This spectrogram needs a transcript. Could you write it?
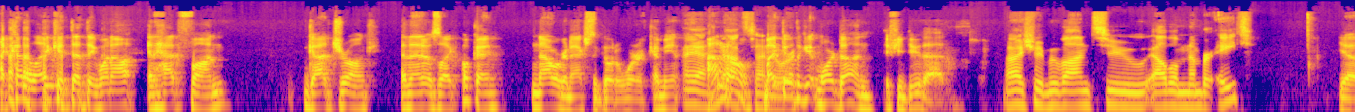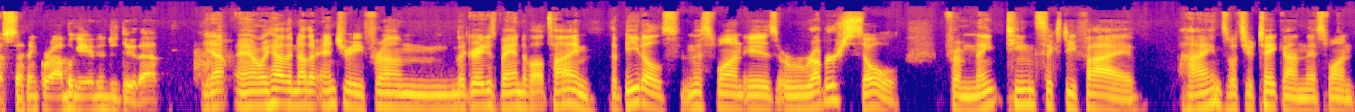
I kind of like it that they went out and had fun, got drunk, and then it was like, okay, now we're going to actually go to work. I mean, yeah, I don't know, might be able to get more done if you do that. All right, should we move on to album number eight? Yes, I think we're obligated to do that. Yep. And we have another entry from the greatest band of all time, the Beatles. And this one is Rubber Soul from 1965. Heinz, what's your take on this one?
